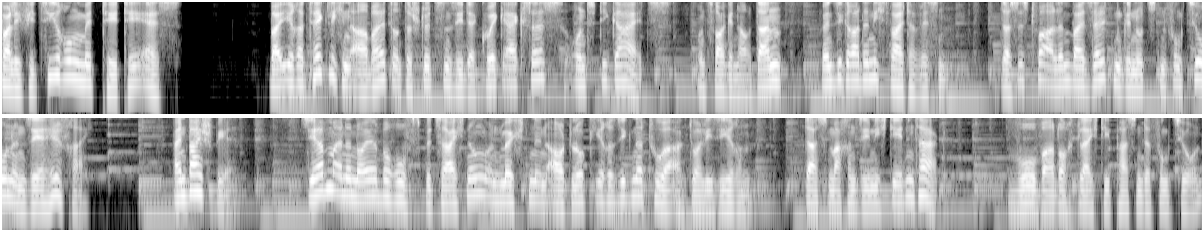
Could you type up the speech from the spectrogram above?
Qualifizierung mit TTS. Bei Ihrer täglichen Arbeit unterstützen Sie der Quick Access und die Guides. Und zwar genau dann, wenn Sie gerade nicht weiter wissen. Das ist vor allem bei selten genutzten Funktionen sehr hilfreich. Ein Beispiel. Sie haben eine neue Berufsbezeichnung und möchten in Outlook Ihre Signatur aktualisieren. Das machen Sie nicht jeden Tag. Wo war doch gleich die passende Funktion?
